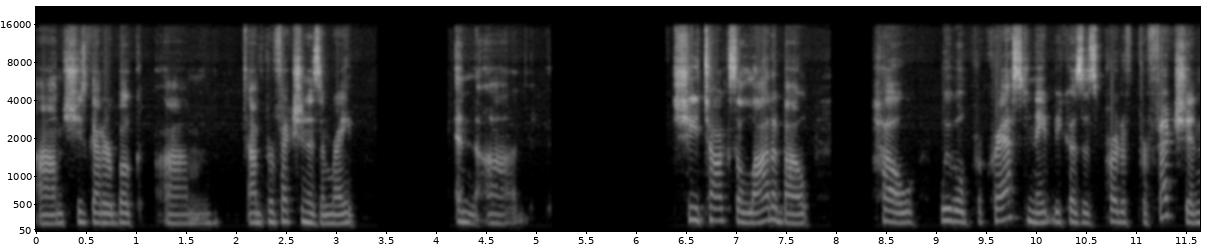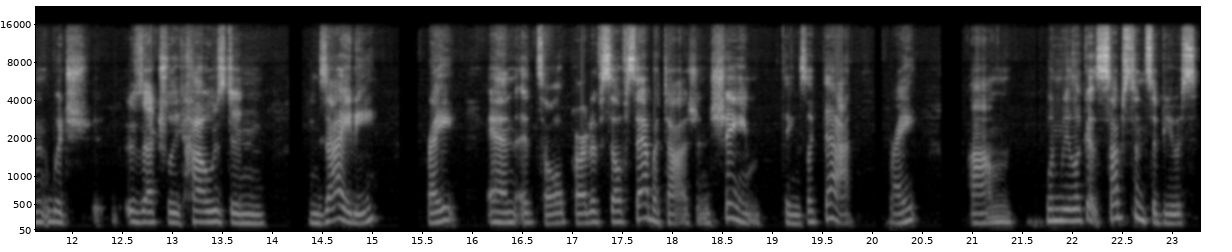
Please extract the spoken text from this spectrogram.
um, she's got her book um, on perfectionism, right? And uh, she talks a lot about how we will procrastinate because it's part of perfection, which is actually housed in anxiety, right? And it's all part of self sabotage and shame, things like that, right? Um, when we look at substance abuse,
